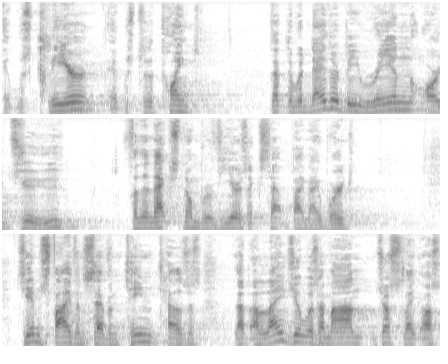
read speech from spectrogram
it was clear, it was to the point that there would neither be rain or dew for the next number of years except by my word. James 5 and 17 tells us that Elijah was a man just like us,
